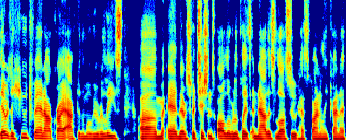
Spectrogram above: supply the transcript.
There was a huge fan outcry after the movie released, um, and there was petitions all over the place. And now this lawsuit has finally kind of,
